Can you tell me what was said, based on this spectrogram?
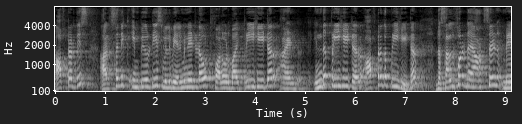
After this arsenic impurities will be eliminated out followed by preheater. And in the preheater after the preheater the sulfur dioxide may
